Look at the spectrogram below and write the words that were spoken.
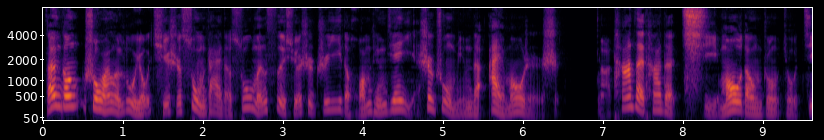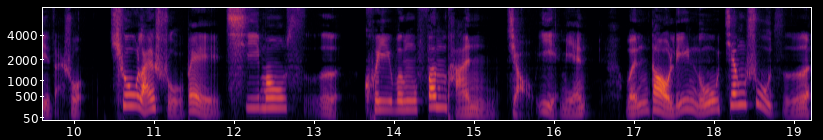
咱刚说完了陆游，其实宋代的苏门四学士之一的黄庭坚也是著名的爱猫人士啊。他在他的《启猫》当中就记载说。秋来鼠辈栖猫死，亏翁翻盘角夜眠。闻道离奴将树子，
